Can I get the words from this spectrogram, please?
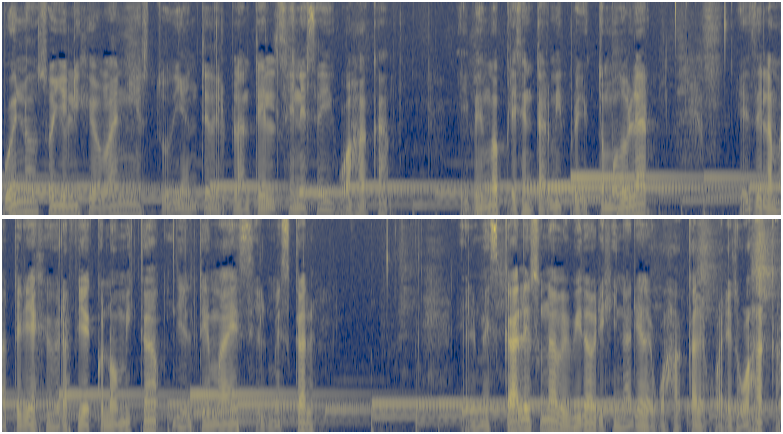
Bueno, soy Eli Giovanni, estudiante del plantel CNCI Oaxaca y vengo a presentar mi proyecto modular. Es de la materia Geografía Económica y el tema es el mezcal. El mezcal es una bebida originaria de Oaxaca, de Juárez, Oaxaca.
